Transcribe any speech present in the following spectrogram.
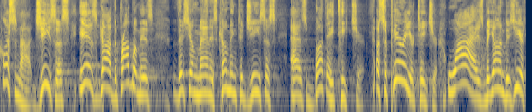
Course not. Jesus is God. The problem is, this young man is coming to Jesus as but a teacher, a superior teacher, wise beyond his years,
